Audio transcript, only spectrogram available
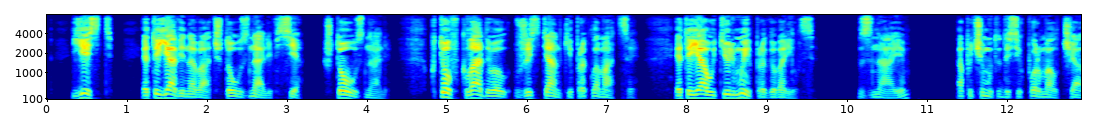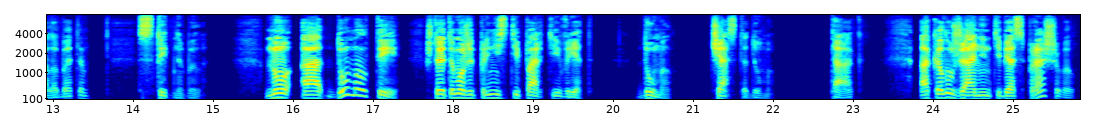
— Есть. Это я виноват, что узнали все. Что узнали? Кто вкладывал в жестянки прокламации? Это я у тюрьмы проговорился. Знаем. А почему ты до сих пор молчал об этом? Стыдно было. Ну, а думал ты, что это может принести партии вред? Думал. Часто думал. Так. А Калужанин тебя спрашивал?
